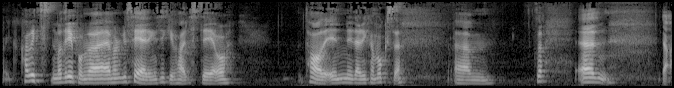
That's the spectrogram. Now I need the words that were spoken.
Hva er vitsen med å drive på med evangelisering hvis ikke vi har et sted å ta det inn i der de kan vokse? Um, så uh, Ja.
